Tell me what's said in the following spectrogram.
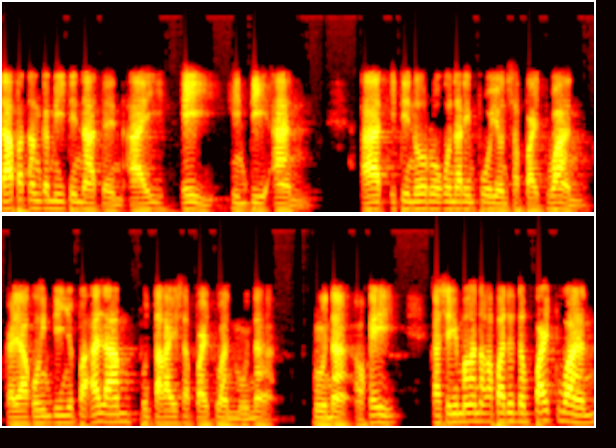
dapat ang gamitin natin ay A, hindi an. At itinuro ko na rin po yon sa part 1. Kaya kung hindi nyo pa alam, punta kayo sa part 1 muna. Muna, okay? Kasi yung mga nakapanood ng part 1,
